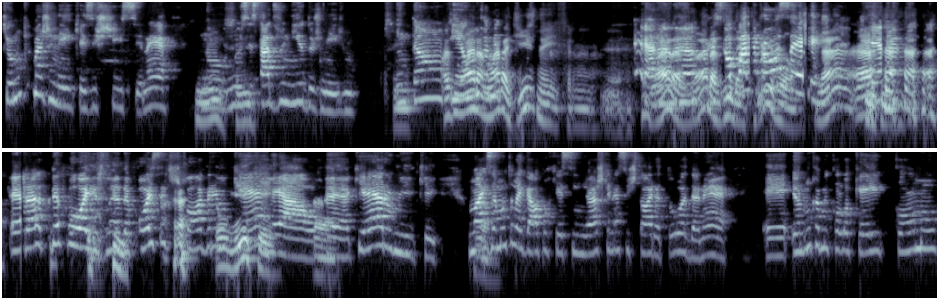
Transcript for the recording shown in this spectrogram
que eu nunca imaginei que existisse, né? No, nos Estados Unidos mesmo. Sim. Então, Mas não, era, não era Disney, Fernanda? É. Era, não era, né? Não era Isso eu falei para vocês. Né? Era, era, depois, né? Depois você descobre o, o que é real, é. é. que era o Mickey. Mas é. é. muito legal, porque assim, eu acho que nessa história toda, né? É, eu nunca me coloquei como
